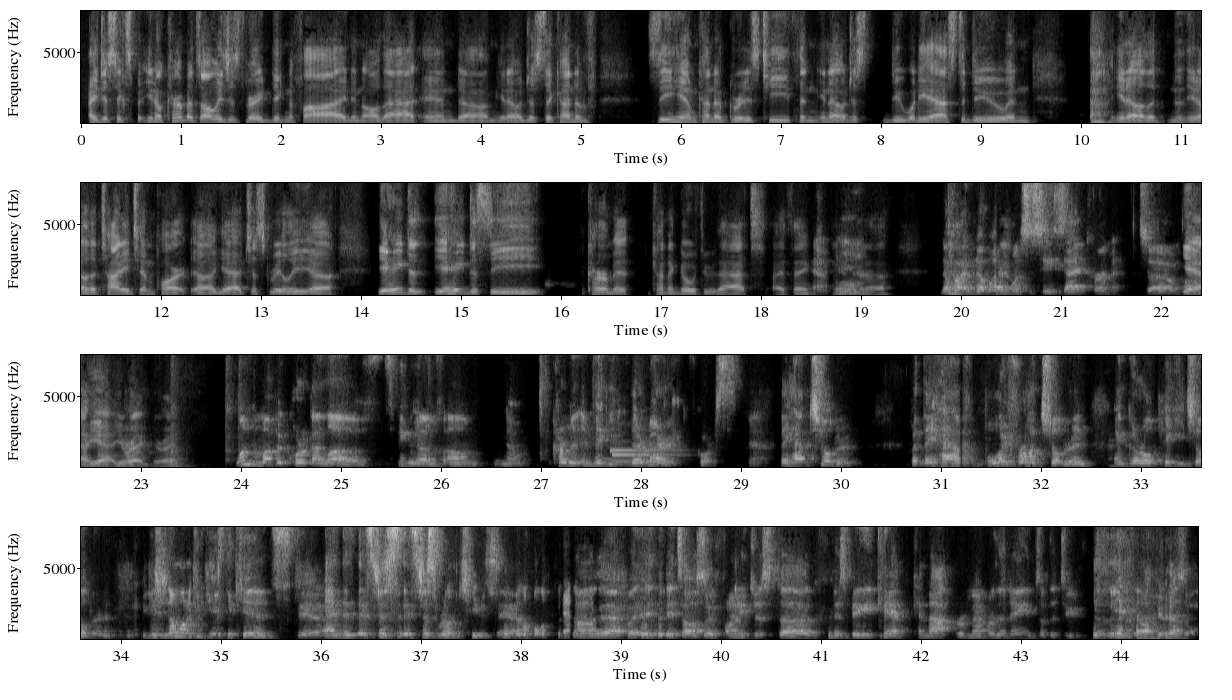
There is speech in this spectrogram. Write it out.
I just expect, you know, Kermit's always just very dignified and all that, and um, you know, just to kind of see him kind of grit his teeth and you know just do what he has to do and you know the, the you know the tiny tim part uh yeah just really uh you hate to you hate to see kermit kind of go through that i think yeah. and, uh, nobody nobody yeah. wants to see sad kermit so yeah yeah you're right you're right one muppet quirk i love speaking of um you know kermit and piggy they're married of course yeah. they have children but they have boy frog children and girl piggy children because you don't want to confuse the kids. Yeah. And it's just it's just really cute. Yeah. Not only that, but it, it's also funny. Just uh, Miss Piggy can't cannot remember the names of the two. The, yeah. The yeah. So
